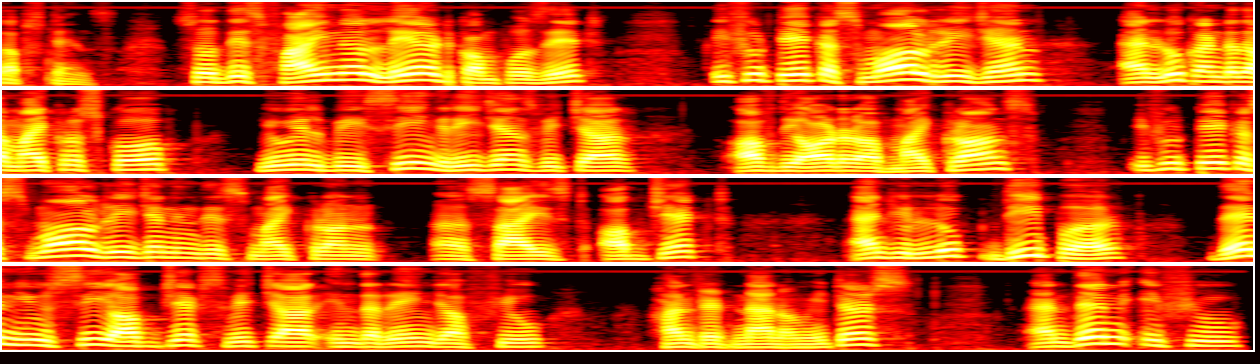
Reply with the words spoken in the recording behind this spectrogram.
substance. So, this final layered composite if you take a small region and look under the microscope you will be seeing regions which are of the order of microns. If you take a small region in this micron uh, sized object and you look deeper then you see objects which are in the range of few hundred nanometers and then if you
